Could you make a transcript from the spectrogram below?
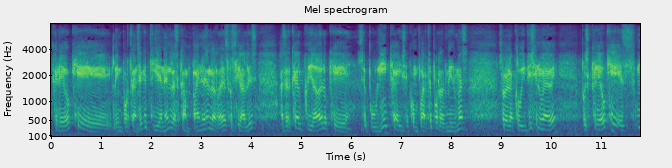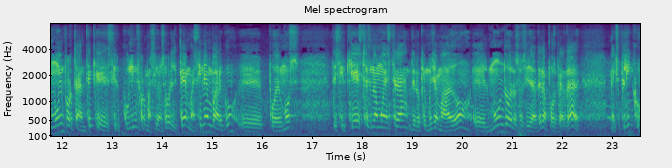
Creo que la importancia que tienen las campañas en las redes sociales acerca del cuidado de lo que se publica y se comparte por las mismas sobre la COVID-19, pues creo que es muy importante que circule información sobre el tema. Sin embargo, eh, podemos decir que esta es una muestra de lo que hemos llamado el mundo de la sociedad de la posverdad. Me explico,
